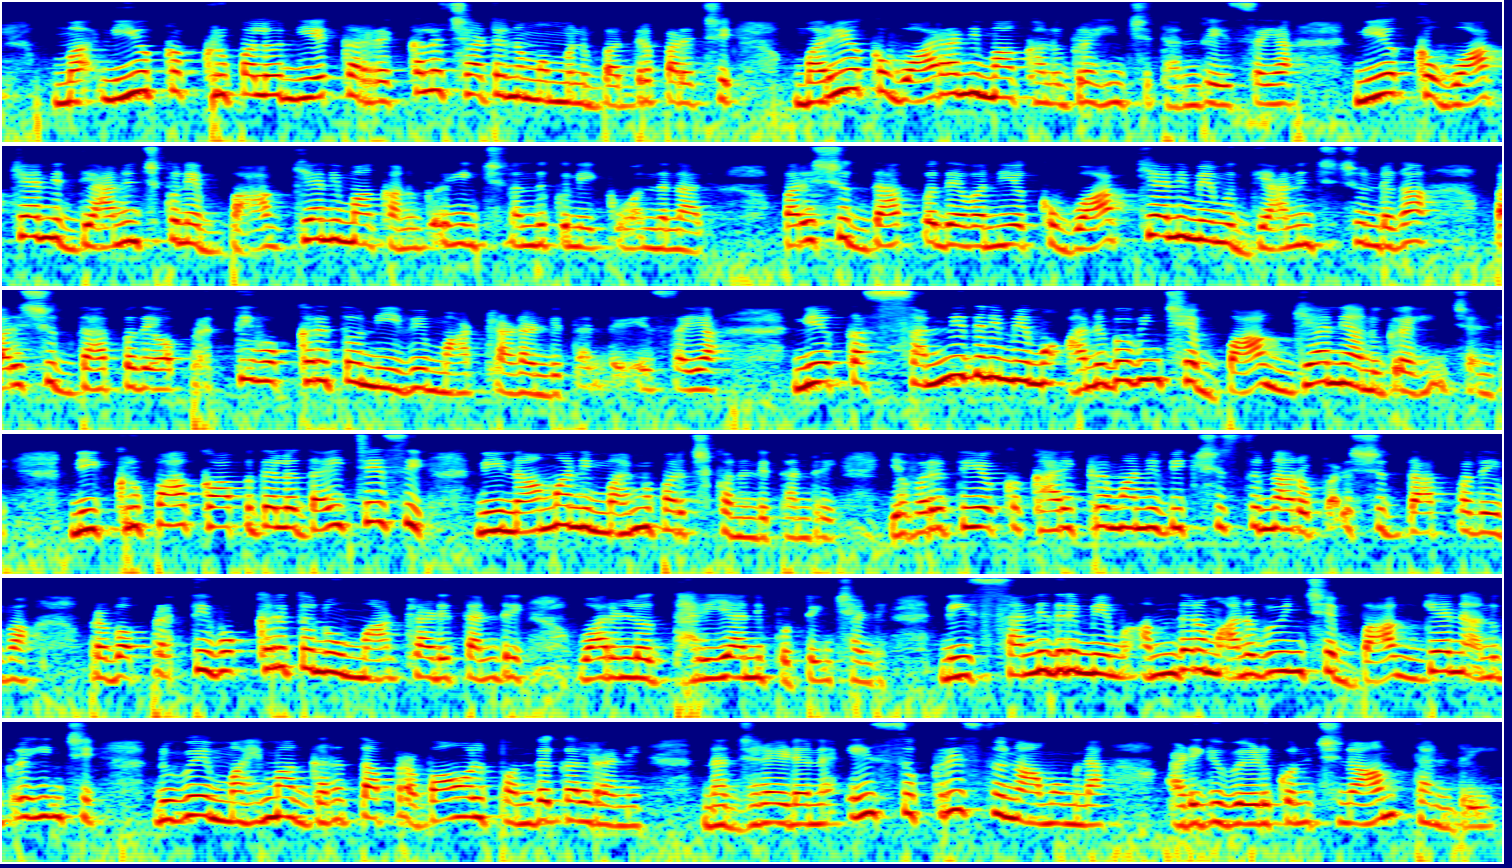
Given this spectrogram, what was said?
నీ యొక్క కృపలో నీ యొక్క రెక్కల చాటున మమ్మల్ని భద్రపరచి మరి యొక్క వారాన్ని మాకు అనుగ్రహించి తండ్రి ఏసయ్య. నీ యొక్క వాక్యాన్ని ధ్యానించుకునే భాగ్యాన్ని మాకు అనుగ్రహించినందుకు నీకు వందనాలు. పరిశుద్ధాత్మదేవ నీ యొక్క వాక్యాన్ని మేము ధ్యానించుచుండగా పరిశుద్ధాత్మదేవ ప్రతి ఒక్కరితో నీవే మాట్లాడండి తండ్రి ఏసయ్య. నీ యొక్క సన్నిధిని మేము అనుభవించే భాగ్యాన్ని అనుగ్రహించండి. నీ కృపా కాపుదల దయచేసి నీ నామాన్ని మహిమపరచుకొనండి తండ్రి. ఎవరైతే యొక్క కార్యక్రమాన్ని వీక్షిస్తున్నారో పరిశుద్ధాత్మదేవ ప్రభ ప్రతి ఒక్కరితో నువ్వు మాట్లాడి తండ్రి వారిలో ధైర్యాన్ని పుట్టించండి. నీ సన్నిధిని మేము అందరం అనుభవించే భాగ్యాన్ని అనుగ్రహించి నువ్వే మహిమ ఘనత ప్రభావాలు పొందగలరని నజరేడన యేసుక్రీస్తు నామమున అడిగి వేడుకొనిచున్నాం తండ్రి.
